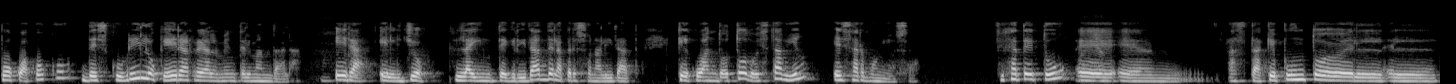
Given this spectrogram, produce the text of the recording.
Poco a poco descubrí lo que era realmente el mandala. Era el yo, la integridad de la personalidad, que cuando todo está bien es armoniosa. Fíjate tú eh, eh, hasta qué punto el, el,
